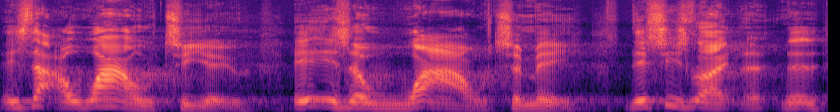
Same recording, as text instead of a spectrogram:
Is that a wow to you? It is a wow to me. This is like the,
